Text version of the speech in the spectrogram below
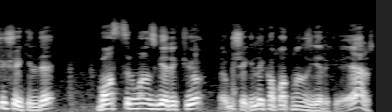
şu şekilde bastırmanız gerekiyor ve bu şekilde kapatmanız gerekiyor. Eğer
